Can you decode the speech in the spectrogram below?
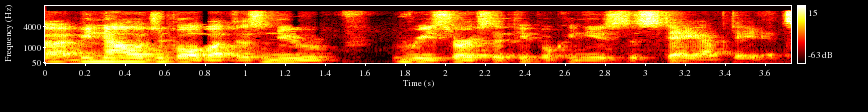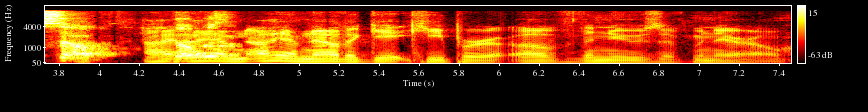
uh, be knowledgeable about this new resource that people can use to stay updated. So I, I, am I am now the gatekeeper of the news of Monero.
